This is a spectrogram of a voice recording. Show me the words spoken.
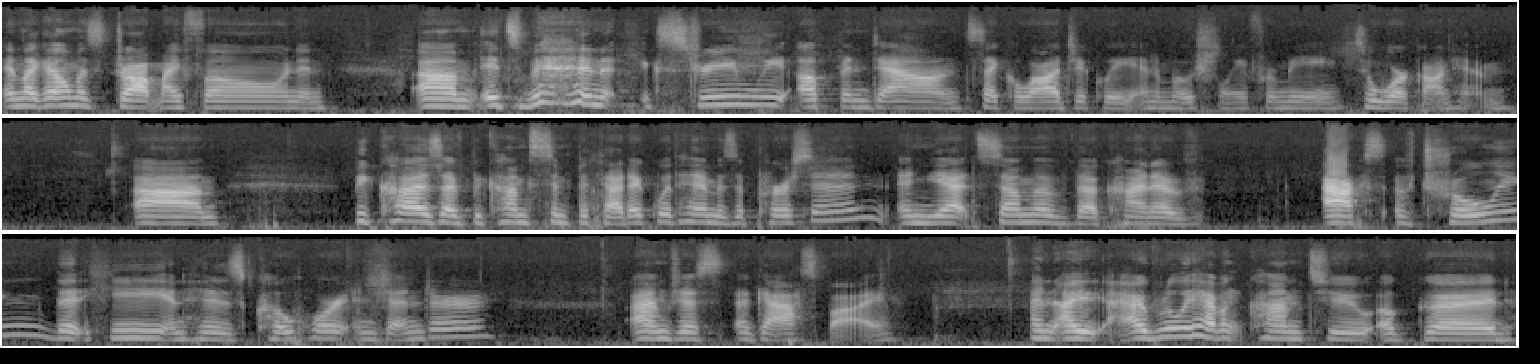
and like I almost dropped my phone. And um, it's been extremely up and down psychologically and emotionally for me to work on him um, because I've become sympathetic with him as a person, and yet some of the kind of acts of trolling that he and his cohort engender, I'm just aghast by. And I, I really haven't come to a good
